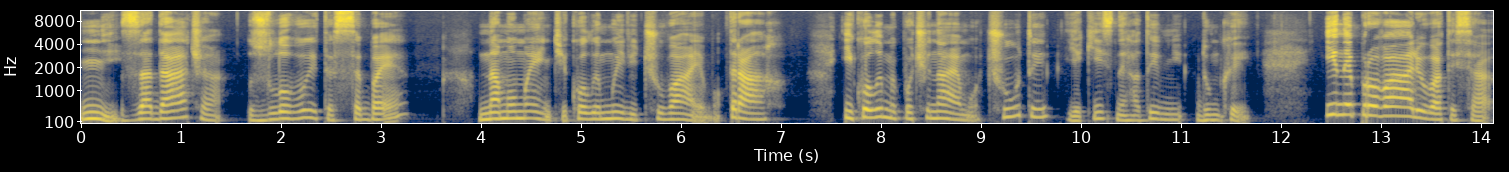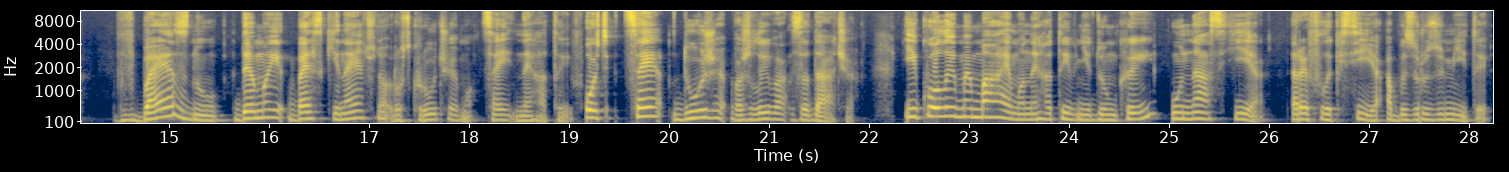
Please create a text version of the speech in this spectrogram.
Ні. Задача зловити себе на моменті, коли ми відчуваємо страх. І коли ми починаємо чути якісь негативні думки. І не провалюватися в бездну, де ми безкінечно розкручуємо цей негатив. Ось це дуже важлива задача. І коли ми маємо негативні думки, у нас є рефлексія, аби зрозуміти,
